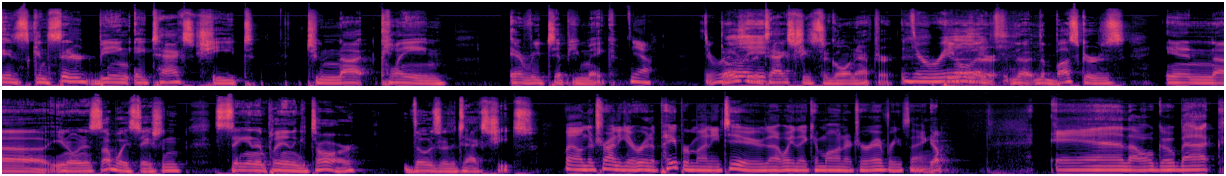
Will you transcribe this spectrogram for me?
it's considered being a tax cheat to not claim every tip you make. Yeah. They're Those are the tax cheats they're going after. they're really, People that are the, the buskers in, uh, you know, in a subway station singing and playing the guitar. Those are the tax cheats. well, and they're trying to get rid of paper money too. That way they can monitor everything. Yep. And I'll go back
